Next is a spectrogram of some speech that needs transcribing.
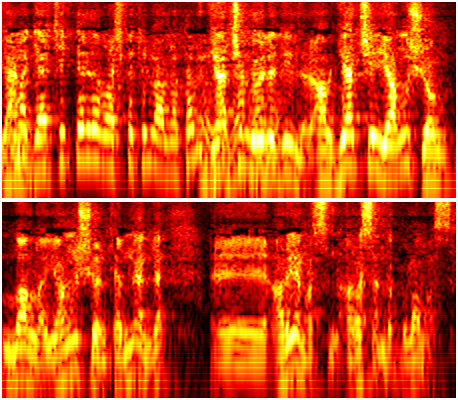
Yani Ama gerçekleri de başka türlü anlatamıyoruz. gerçek öyle yani. değildir. Abi gerçeği yanlış yollarla, yanlış yöntemlerle e, arayamazsın. Arasan da bulamazsın.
